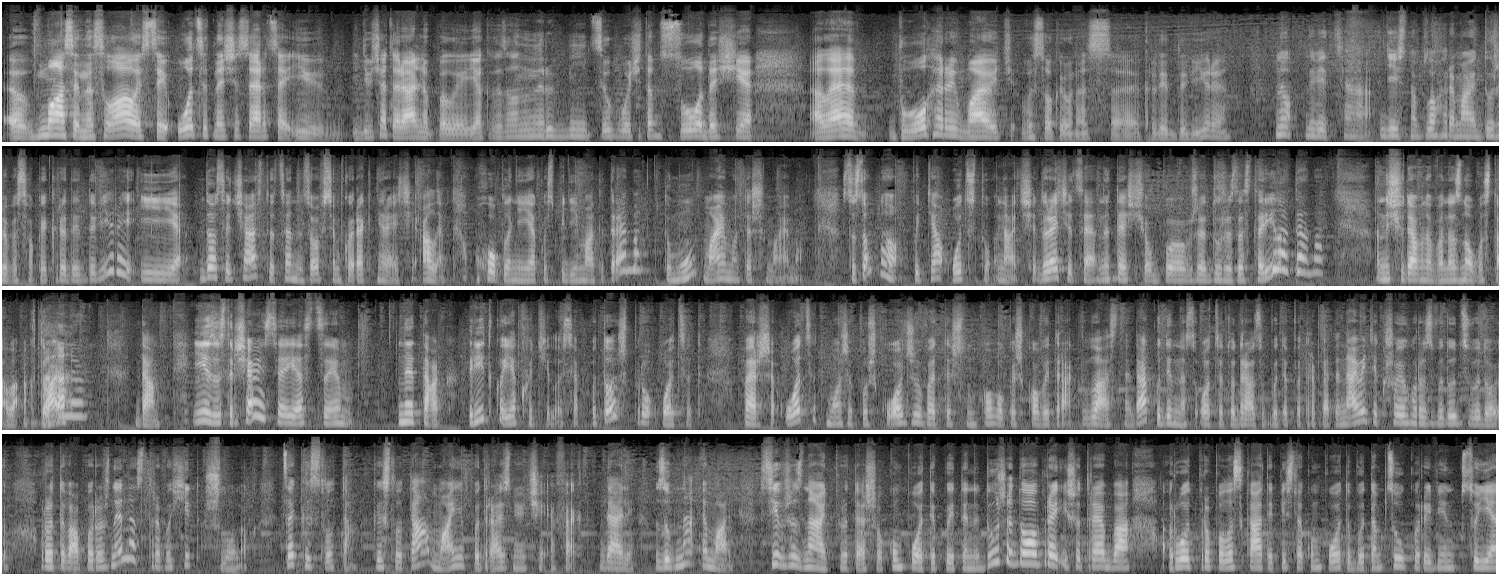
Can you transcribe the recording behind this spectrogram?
е, в маси несла ось цей оцет наче серце, і, і дівчата реально пили. Я казала, ну не робіть цього, чи там сода ще. Але блогери мають високий у нас е, кредит довіри. Ну, дивіться, дійсно, блогери мають дуже високий кредит довіри, і досить часто це не зовсім коректні речі. Але охоплення якось підіймати треба, тому маємо те, що маємо. Стосовно пиття оцту наче. До речі, це не те, щоб вже дуже застаріла тема. Нещодавно вона знову стала актуальною. Да. І зустрічаюся я з цим не так рідко, як хотілося. Отож, про оцет. Перше, оцет може пошкоджувати шлунково-кишковий тракт. Власне, да, куди в нас оцет одразу буде потрапляти, навіть якщо його розведуть з водою. Ротова порожнина, стравохід, шлунок. Це кислота. Кислота має подразнюючий ефект. Далі, зубна емаль. Всі вже знають про те, що компоти пити не дуже добре, і що треба рот прополоскати після компоту, бо там цукор і він псує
